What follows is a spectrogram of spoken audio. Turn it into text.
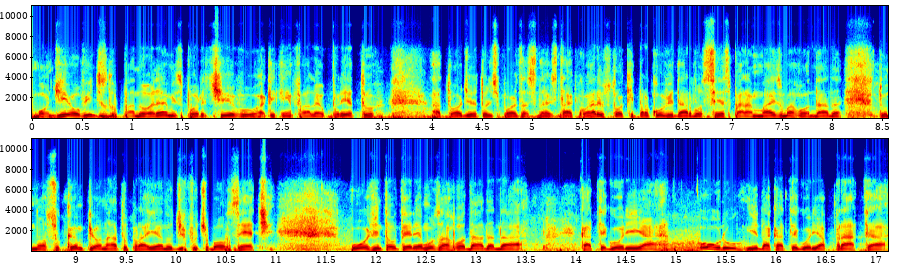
Bom dia, ouvintes do Panorama Esportivo. Aqui quem fala é o Preto, atual diretor de esportes da cidade de Taquara. Eu estou aqui para convidar vocês para mais uma rodada do nosso Campeonato Praiano de Futebol 7. Hoje, então, teremos a rodada da categoria Ouro e da categoria Prata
